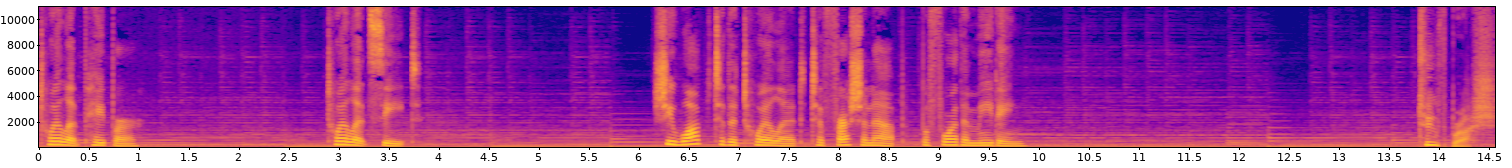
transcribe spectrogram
Toilet paper, Toilet seat. She walked to the toilet to freshen up before the meeting. Toothbrush.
